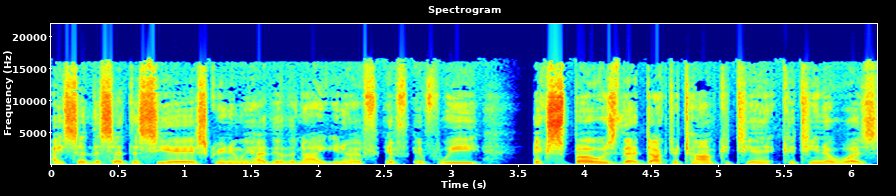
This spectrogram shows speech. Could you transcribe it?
I said this at the CAA screening we had the other night. You know, if if if we exposed that Dr. Tom Catena, was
